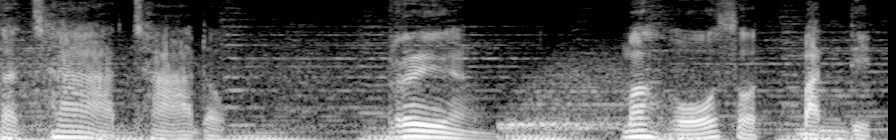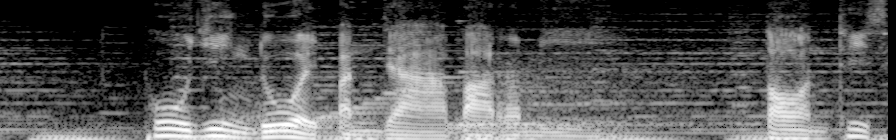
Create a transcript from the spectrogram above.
ศชาติชาดก เรื่อง มโหสถบัณฑิต ผู้ยิ่งด้วยปัญญาบารมี ตอนที่ 17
